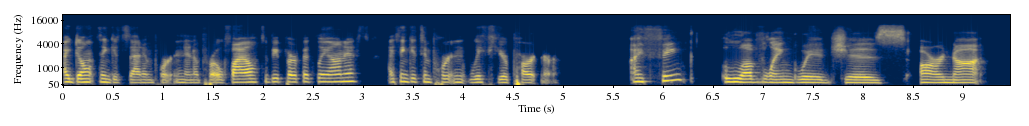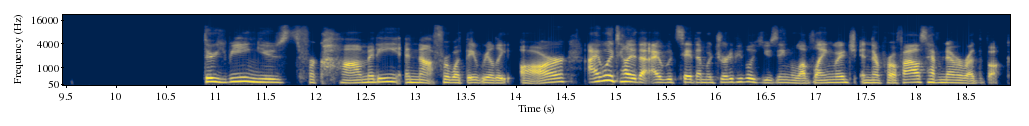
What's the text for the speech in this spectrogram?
I don't think it's that important in a profile, to be perfectly honest. I think it's important with your partner. I think love languages are not they're being used for comedy and not for what they really are. I would tell you that I would say the majority of people using love language in their profiles have never read the book.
